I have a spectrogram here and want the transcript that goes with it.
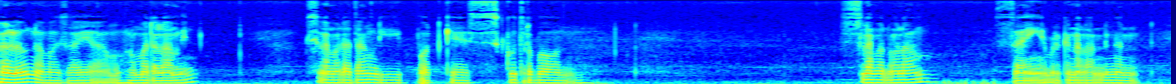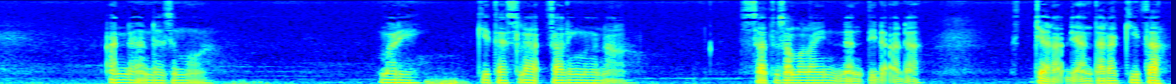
Halo, nama saya Muhammad Alamin. Selamat datang di podcast Kuterbon. Selamat malam. Saya ingin berkenalan dengan Anda-anda semua. Mari kita saling mengenal satu sama lain dan tidak ada jarak di antara kita.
